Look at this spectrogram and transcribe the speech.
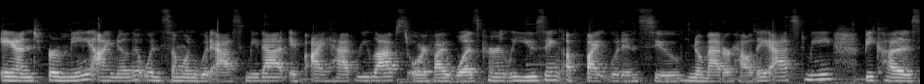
And for me, I know that when someone would ask me that, if I had relapsed or if I was currently using, a fight would ensue no matter how they asked me because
